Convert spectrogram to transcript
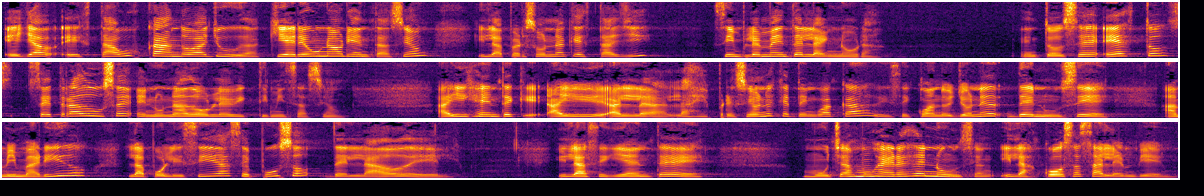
Ella está buscando ayuda, quiere una orientación y la persona que está allí simplemente la ignora. Entonces esto se traduce en una doble victimización. Hay gente que, hay las expresiones que tengo acá, dice, cuando yo denuncié a mi marido, la policía se puso del lado de él. Y la siguiente es, muchas mujeres denuncian y las cosas salen bien,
